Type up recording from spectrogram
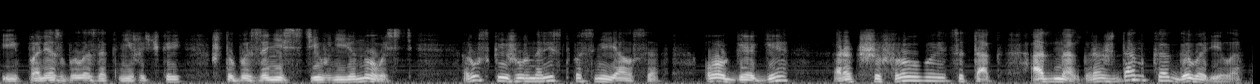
и полез было за книжечкой, чтобы занести в нее новость. Русский журналист посмеялся. ОГГ расшифровывается так. Одна гражданка говорила —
